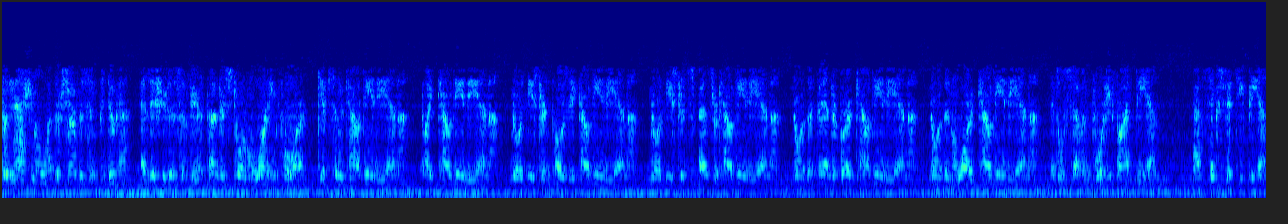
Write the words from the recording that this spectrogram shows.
The National Weather Service in Paducah has issued a severe thunderstorm warning for Gibson County, Indiana, Pike County, Indiana, northeastern Posey County, Indiana, northeastern Spencer County, Indiana, northern Vanderburgh County, Indiana, northern Warrick County, Indiana, until 7.45 p.m. At 6.50 p.m.,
